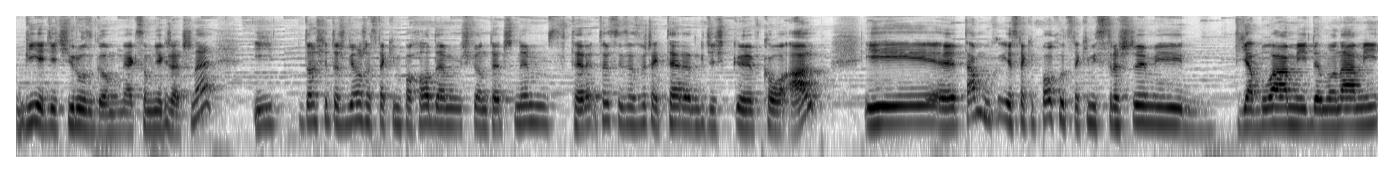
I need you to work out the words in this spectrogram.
bije dzieci rózgą, jak są niegrzeczne i to się też wiąże z takim pochodem świątecznym. Teren, to jest zazwyczaj teren gdzieś w koło Alp. I tam jest taki pochód z takimi strasznymi diabłami, demonami,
